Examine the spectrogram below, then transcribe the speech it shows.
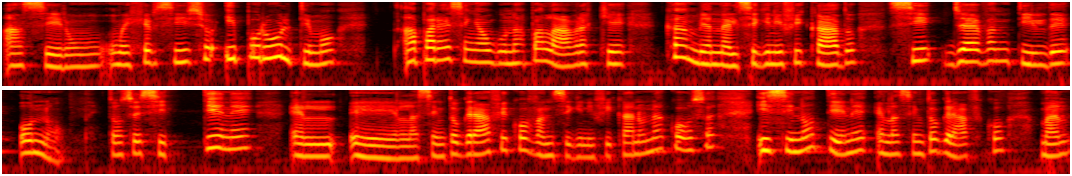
hacer un, un ejercicio y por último aparecen algunas palabras que cambian el significado si llevan tilde o no. Entonces, si tiene el, el, acento gráfico van a significar una cosa y si no tiene el acento gráfico van a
